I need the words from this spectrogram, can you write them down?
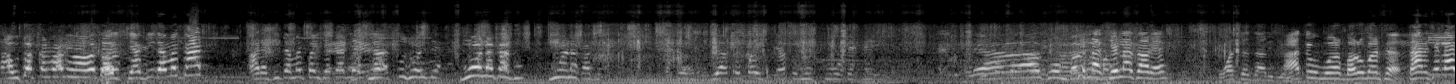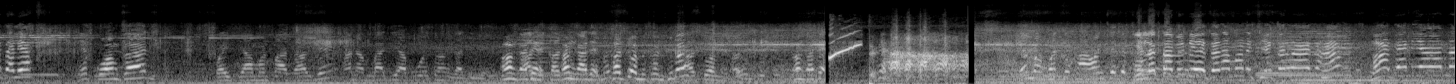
આવું તો કરવાનું આવે તારે. પૈસા કી તમે કાઢ અરે કી તમે પૈસા કાઢ લે ના, તું જોઈ દે મું ના કાઢું મું ના કાઢું યા તો પૈસા તો મૂકવું હોય નહીં. અરે આ સોમવાર ના છેલ્લા તારે. હા તો બરોબર છે તારે કેટલા ચાલ્યા એક કોમ કર પૈસા મન પાછા આવજે અને અંબાજી આપવું હોય તો હંગાતી હંગાતે, હંગાતે. ખર્ચો અમે કરીશું. હા, તો અમે કરીશું. હંગાતે. Yeah. એમાં બધું ખાવાનું છે એટલે તમે બે જણા મને ચેક કરવા આવ્યા હતા, હા? માતાની આ અમને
